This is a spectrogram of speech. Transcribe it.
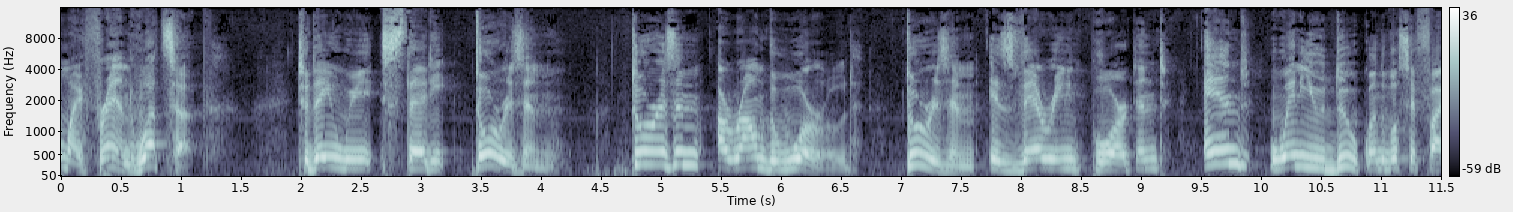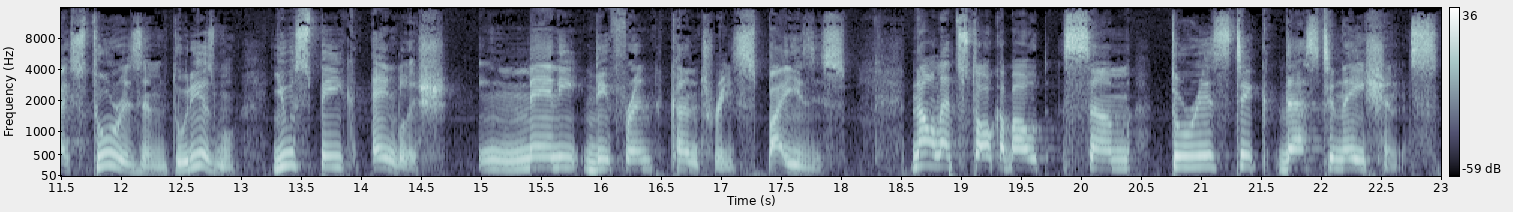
my friend, what's up? Today we study tourism. Tourism around the world. Tourism is very important and when you do, quando você faz tourism, turismo, you speak English in many different countries, países. Now let's talk about some touristic destinations.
